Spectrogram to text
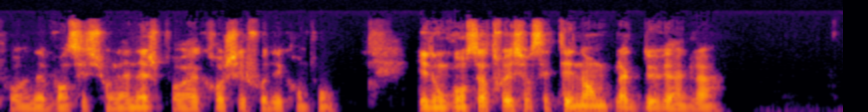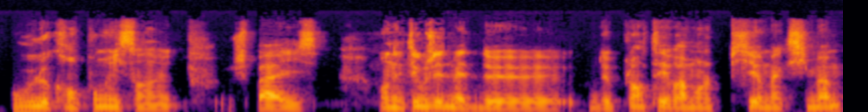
pour avancer sur la neige, pour accrocher, il faut des crampons. Et donc on s'est retrouvé sur cette énorme plaque de verglas où le crampon, il je sais pas, on était obligé de mettre de, planter vraiment le pied au maximum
